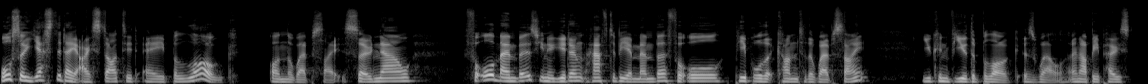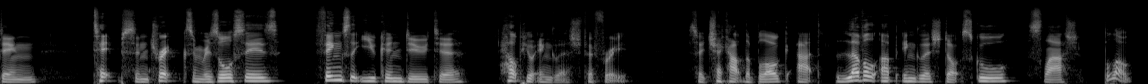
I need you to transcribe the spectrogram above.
Also, yesterday I started a blog on the website. So now, for all members, you know, you don't have to be a member. For all people that come to the website, you can view the blog as well. And I'll be posting tips and tricks and resources, things that you can do to help your English for free. So check out the blog at levelupenglish.school slash blog.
